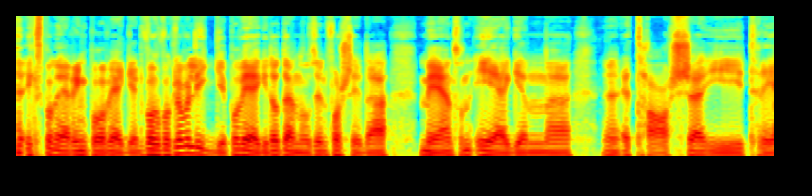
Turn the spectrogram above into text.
eksponering på VG. Du får, får ikke lov å ligge på vg.no sin forside med en sånn egen eh, etasje i tre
